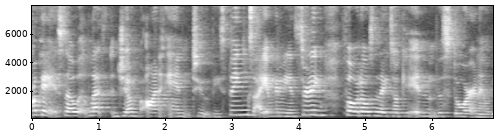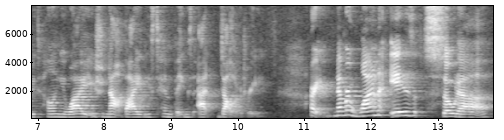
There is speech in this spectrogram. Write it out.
Okay, so let's jump on into these things. I am going to be inserting photos that I took in the store and I will be telling you why you should not buy these 10 things at Dollar Tree. All right, number one is soda.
